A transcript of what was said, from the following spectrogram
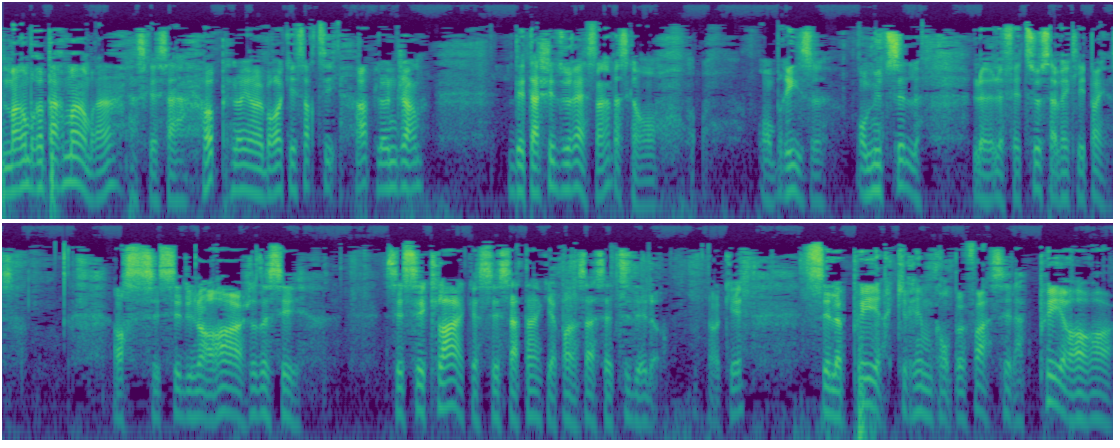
membre par membre, hein, parce que ça, hop, là il y a un bras qui est sorti, hop, là une jambe, détachée du reste, hein, parce qu'on on brise, on mutile le, fœtus avec les pinces. Alors c'est d'une horreur, je veux c'est, c'est, clair que c'est Satan qui a pensé à cette idée-là, ok? C'est le pire crime qu'on peut faire, c'est la pire horreur.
